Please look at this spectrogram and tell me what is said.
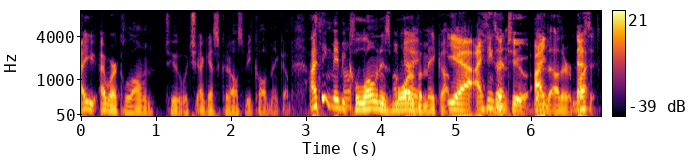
I I wear cologne too, which I guess could also be called makeup. I think maybe cologne is more okay. of a makeup. Yeah, I think than- so too. than I the other. That's But-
